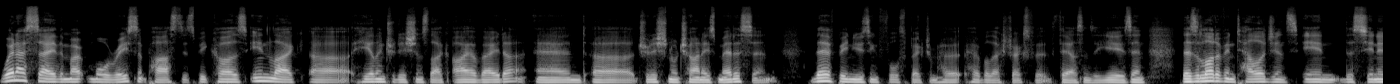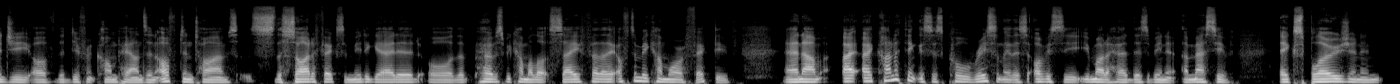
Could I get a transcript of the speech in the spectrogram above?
when I say the mo- more recent past, it's because in like uh, healing traditions like Ayurveda and uh, traditional Chinese medicine, they've been using full spectrum her- herbal extracts for thousands of years. And there's a lot of intelligence in the synergy of the different compounds. And oftentimes the side effects are mitigated or the herbs become a lot safer. They often become more effective. And um, I, I kind of think this is cool. Recently, there's obviously, you might have heard there's been a, a massive explosion in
